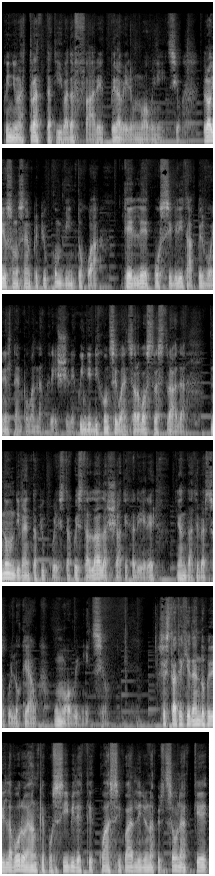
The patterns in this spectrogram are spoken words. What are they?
quindi una trattativa da fare per avere un nuovo inizio. Però io sono sempre più convinto qua che le possibilità per voi nel tempo vanno a crescere, quindi di conseguenza la vostra strada non diventa più questa, questa la lasciate cadere e andate verso quello che è un nuovo inizio. Se state chiedendo per il lavoro è anche possibile che qua si parli di una persona che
